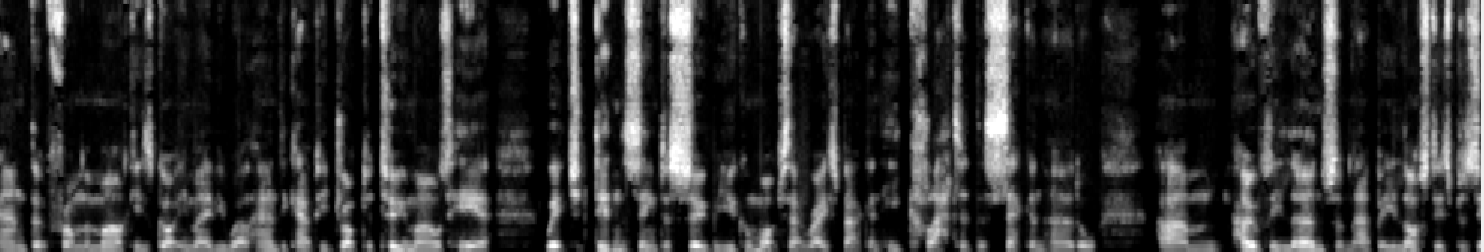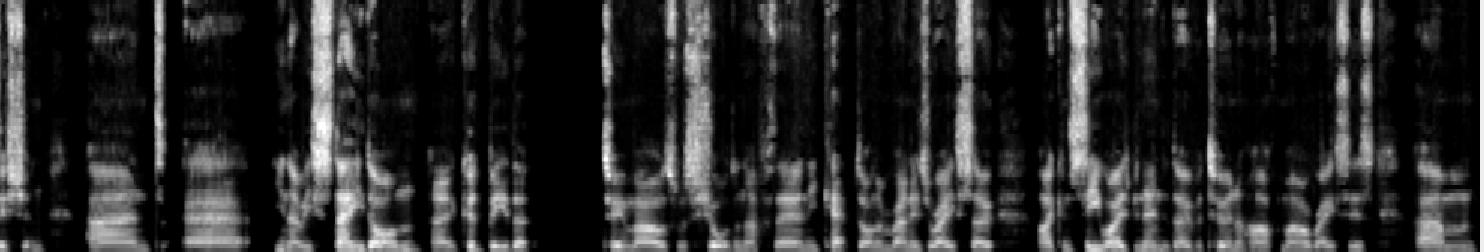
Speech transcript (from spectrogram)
and that from the mark he's got, he may be well handicapped. He dropped to two miles here which didn't seem to suit. But you can watch that race back, and he clattered the second hurdle. Um, hopefully, learns from that, but he lost his position, and uh, you know he stayed on. Uh, it could be that two miles was short enough there, and he kept on and ran his race. So I can see why he's been entered over two and a half mile races. Um,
